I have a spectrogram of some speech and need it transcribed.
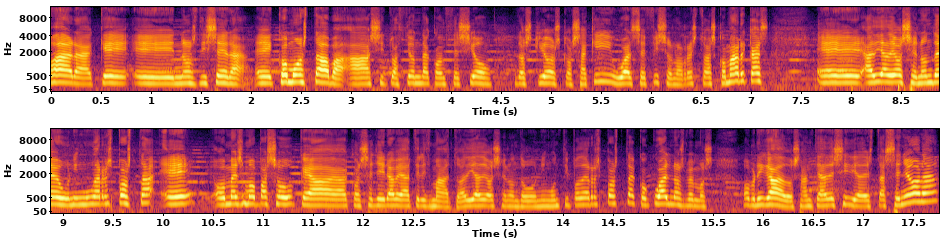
para que eh, nos dixera eh, como estaba a situación da concesión dos quioscos aquí, igual se fixo no resto das comarcas. Eh, a día de hoxe non deu ninguna resposta e o mesmo pasou que a conselleira Beatriz Mato. A día de hoxe non deu ningún tipo de resposta, co cual nos vemos obrigados ante a desidia desta señora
